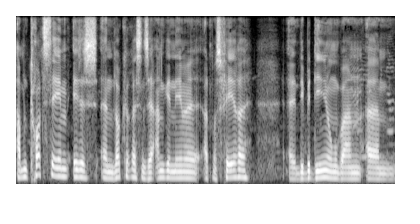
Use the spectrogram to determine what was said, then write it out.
Aber trotzdem ist es ein lockeres, eine sehr angenehme Atmosphäre. Äh, Die Bedienungen waren ähm,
